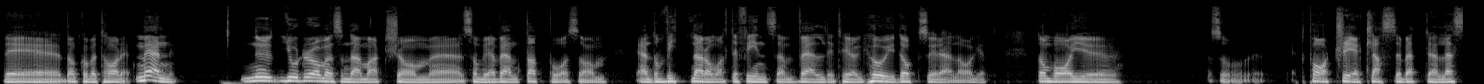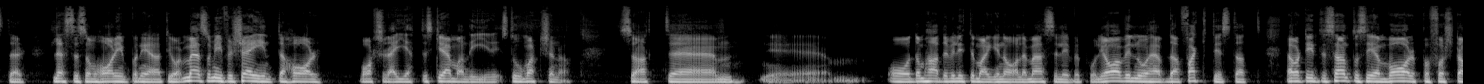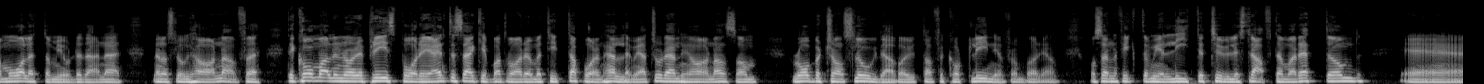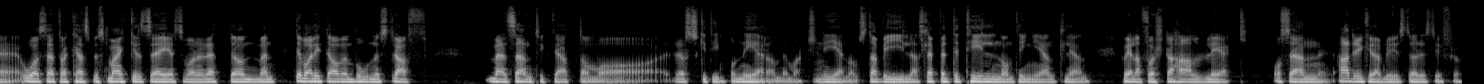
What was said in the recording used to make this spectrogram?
det, de kommer ta det. Men nu gjorde de en sån där match som, eh, som vi har väntat på som ändå vittnar om att det finns en väldigt hög höjd också i det här laget. De var ju alltså, ett par, tre klasser bättre än Leicester. Leicester som har imponerat i år, men som i och för sig inte har varit sådär jätteskrämmande i stormatcherna. Så att eh, eh, och de hade väl lite marginaler med sig Liverpool. Jag vill nog hävda faktiskt att det har varit intressant att se en VAR på första målet de gjorde där när, när de slog hörnan. För det kom aldrig någon repris på det. Jag är inte säker på att VAR-rummet tittar på den heller, men jag tror den hörnan som Robertson slog där var utanför kortlinjen från början. Och sen fick de ju en lite turlig straff. Den var rätt dömd. Eh, oavsett vad Kasper Schmeichel säger så var den rätt dömd, men det var lite av en bonusstraff. Men sen tyckte jag att de var ruskigt imponerande matchen igenom. Stabila, släpper inte till någonting egentligen på hela första halvlek. Och sen hade det kunnat bli större siffror.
